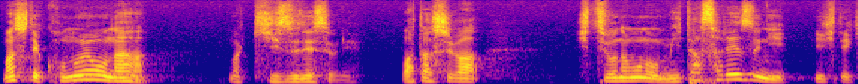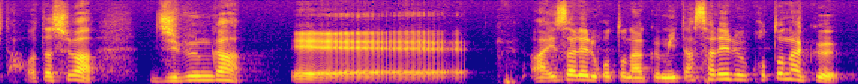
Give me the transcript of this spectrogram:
ましてこのような、まあ、傷ですよね。私は必要なものを満たされずに生きてきた。私は自分が、えー、愛されることなく満たされることなく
